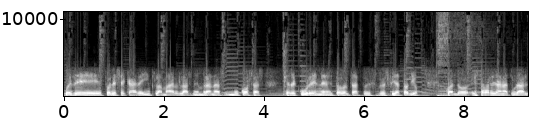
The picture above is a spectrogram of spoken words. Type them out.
puede, puede secar e inflamar las membranas mucosas que recubren eh, todo el tracto respiratorio. Cuando esta barrera natural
